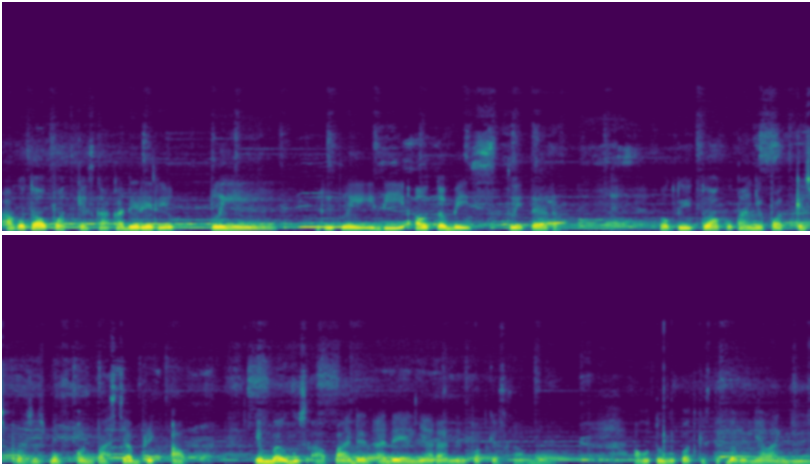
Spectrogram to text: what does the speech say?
Aku tahu podcast kakak dari replay replay di autobase Twitter. Waktu itu aku tanya podcast proses move on pasca break up yang bagus apa dan ada yang nyaranin podcast kamu. Aku tunggu podcast terbarunya lagi.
